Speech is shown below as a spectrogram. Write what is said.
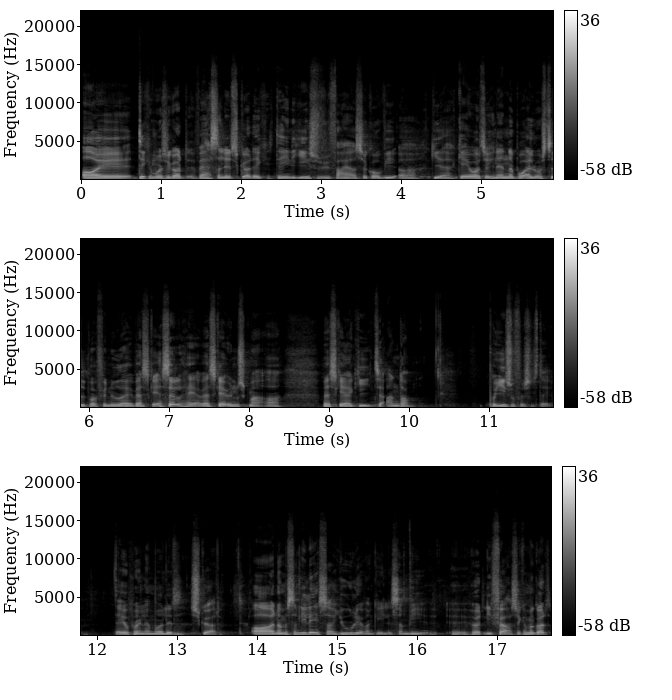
Og øh, det kan måske godt være sådan lidt skørt, ikke? Det er egentlig Jesus, vi fejrer, og så går vi og giver gaver til hinanden og bruger al vores tid på at finde ud af, hvad skal jeg selv have, og hvad skal jeg ønske mig, og hvad skal jeg give til andre på Jesu fødselsdag. Det er jo på en eller anden måde lidt skørt. Og når man sådan lige læser juleevangeliet, som vi øh, hørte lige før, så kan man godt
